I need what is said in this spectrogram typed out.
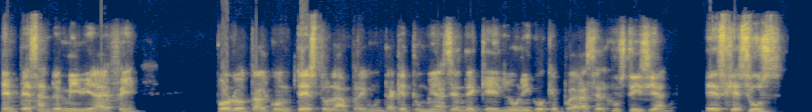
empezando en mi vida de fe. Por lo tal contesto la pregunta que tú me haces de que el único que puede hacer justicia es Jesús.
